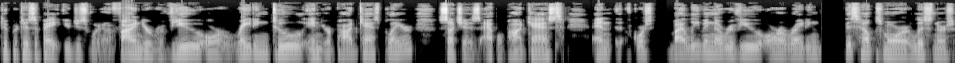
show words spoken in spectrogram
To participate, you just, we're going to find your review or rating tool in your podcast player, such as Apple Podcasts. And of course, by leaving a review or a rating, this helps more listeners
